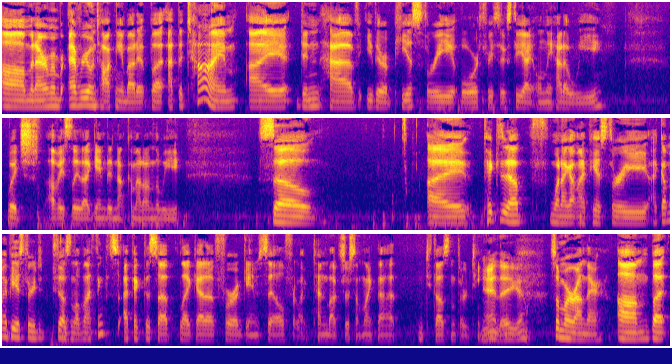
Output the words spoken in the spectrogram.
Um, and I remember everyone talking about it, but at the time, I didn't have either a PS3 or 360. I only had a Wii, which obviously that game did not come out on the Wii. So I picked it up when I got my PS3. I got my PS3 2011. I think this, I picked this up like at a for a game sale for like 10 bucks or something like that in 2013 Yeah, there you go. somewhere around there. Um, but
